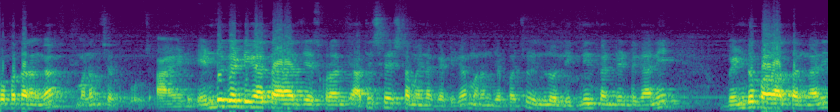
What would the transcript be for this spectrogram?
గొప్పతనంగా మనం చెప్పుకోవచ్చు. అండ్ ఎండు గడ్డిగా తయారు చేసుకోవడానికి అతిశ్రేష్టమైన గడ్డిగా మనం చెప్పచ్చు. ఇందులో లిగ్నిన్ కంటెంట్ కానీ వెండు పదార్థం కానీ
